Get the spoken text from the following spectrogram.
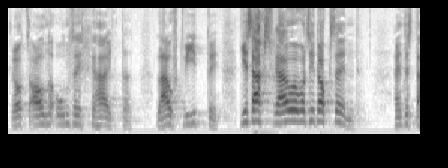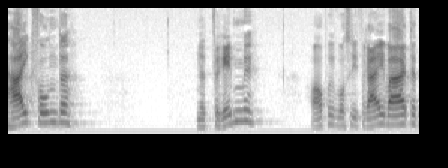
trotz allen Unsicherheiten, läuft weiter. Die sechs Frauen, die Sie da sehen, haben es daheim gefunden. Nicht für immer, aber wo sie frei werden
